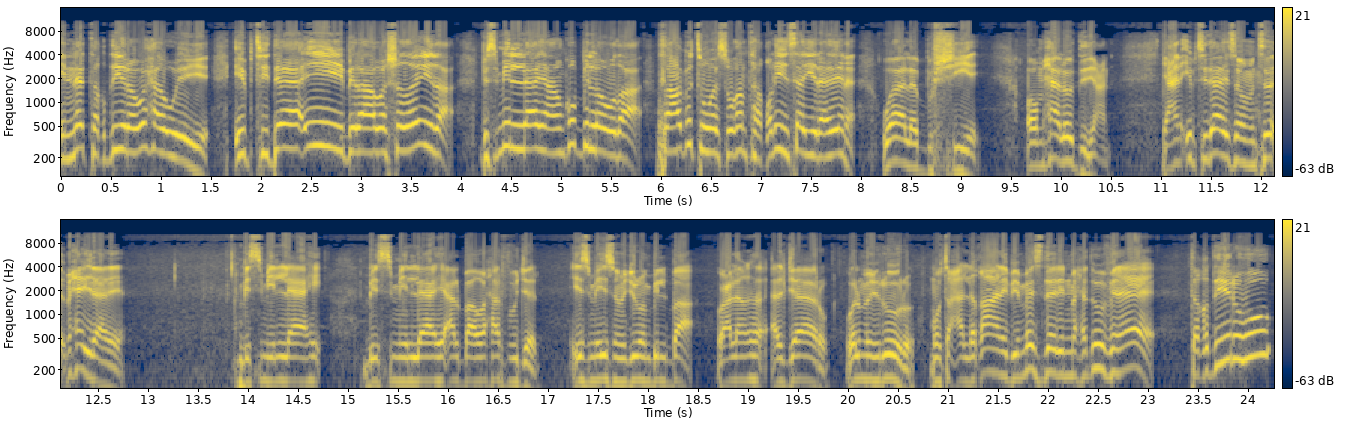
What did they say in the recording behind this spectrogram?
ina taqdiira waxaa weeye ibtidaa'ii bilaabashadayda bismillaahi aan ku bilowdaa haabitun way sugan tahay. Qolihii waa la bushiyey. Oo maxaa loo diiday? Yani yani ibtidaa'isa maxay yidhaahdeen bismillaahi bismillaahi albaa wa xarfu jar ismi ism majruurun bilbaa aljaaru wlmajruuru mutacalliqaani bimasdarin maxduufin ee taqdiiruhu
